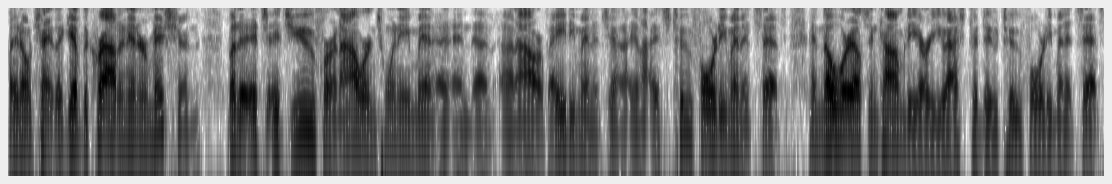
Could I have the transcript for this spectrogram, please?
They don't change. They give the crowd an intermission, but it's it's you for an hour and 20 minutes and, and an hour for 80 minutes. Yeah, and it's two 40 minute sets, and nowhere else in comedy are you asked to do two 40 minute sets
